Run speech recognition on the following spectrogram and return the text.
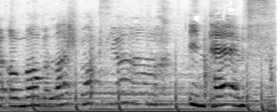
the amount of a large box, yeah. Intense.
